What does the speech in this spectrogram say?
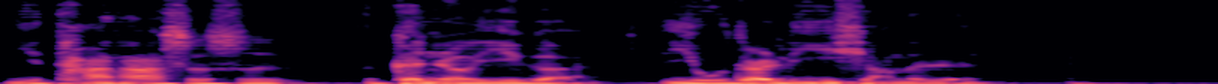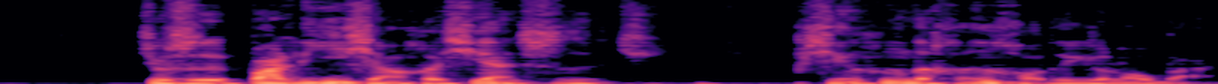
你踏踏实实跟着一个有点理想的人，就是把理想和现实平衡的很好的一个老板，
